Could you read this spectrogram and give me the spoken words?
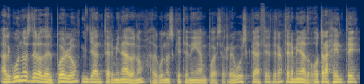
Algunos de lo del pueblo ya han terminado, ¿no? Algunos que tenían pues rebusca, etcétera. Terminado. Otra gente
